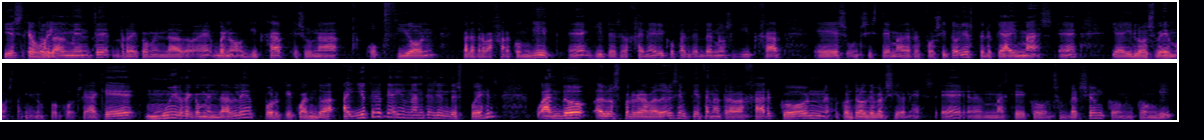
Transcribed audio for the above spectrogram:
Y es totalmente recomendado. ¿eh? Bueno, GitHub es una opción para trabajar con Git. ¿eh? Git es el genérico para entendernos GitHub es un sistema de repositorios, pero que hay más. ¿eh? Y ahí los vemos también un poco. O sea que muy recomendable porque cuando yo creo que hay un antes y un después cuando los programadores empiezan a trabajar con control de versiones, ¿eh? más que con Subversion, con, con Git.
